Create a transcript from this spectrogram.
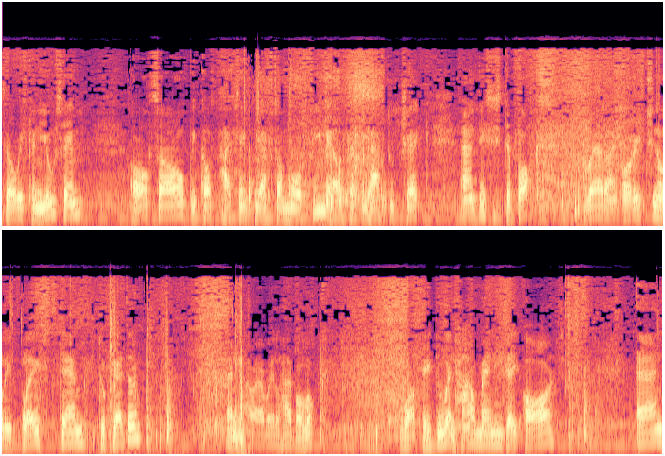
so we can use him also because I think we have some more females that we have to check. And this is the box where I originally placed them together. And now I will have a look what they do and how many they are and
